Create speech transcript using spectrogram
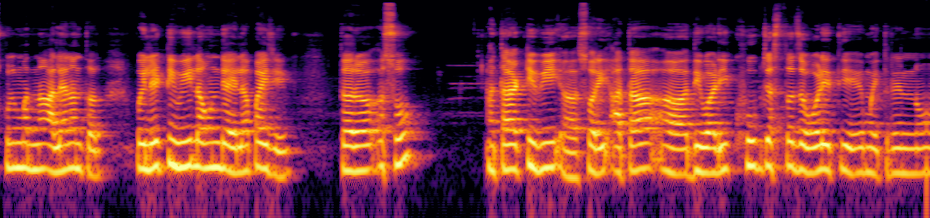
स्कूलमधनं आल्यानंतर पहिले टी व्ही लावून द्यायला पाहिजे. तर असो आता टी व्ही सॉरी आता दिवाळी खूप जास्त जवळ येते आहे मैत्रिणींनो.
